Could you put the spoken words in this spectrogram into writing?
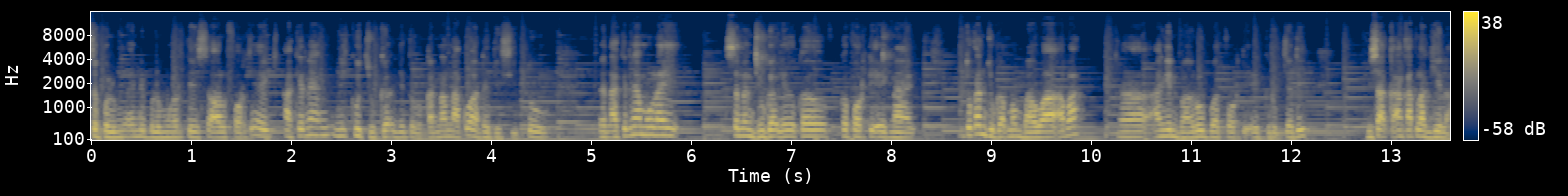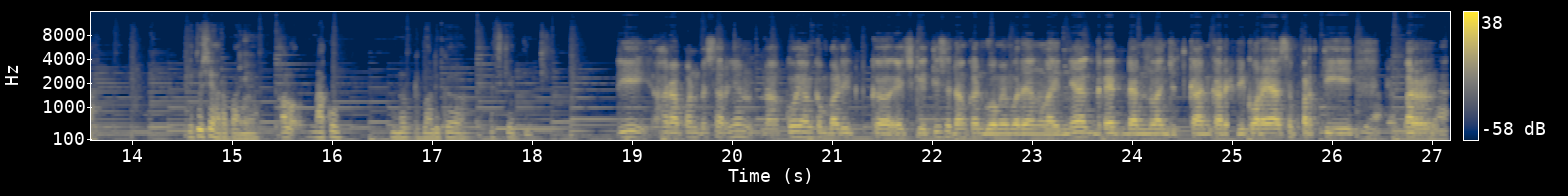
sebelumnya ini belum mengerti soal 48 akhirnya ngikut juga gitu loh karena aku ada di situ. Dan akhirnya mulai seneng juga gitu ke ke 48 nah itu kan juga membawa apa eh, angin baru buat 48 group. Jadi bisa keangkat lagi lah. Itu sih harapannya. Kalau aku bener balik ke SKT Jadi harapan besarnya Nako yang kembali ke HKT sedangkan dua member yang lainnya grad dan melanjutkan karir di Korea seperti ya, member ya,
